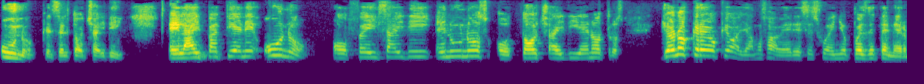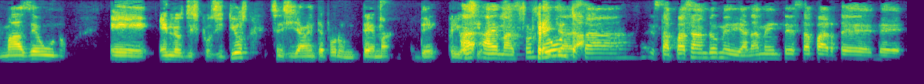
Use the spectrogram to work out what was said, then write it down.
uno, que es el Touch ID. El iPad tiene uno, o Face ID en unos o Touch ID en otros. Yo no creo que vayamos a ver ese sueño pues de tener más de uno eh, en los dispositivos, sencillamente por un tema de privacidad. Además, porque Pregunta. está, pasando medianamente esta parte de,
